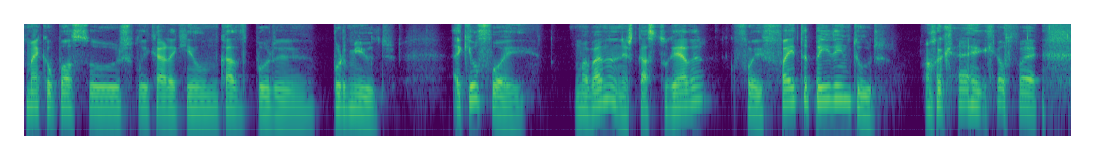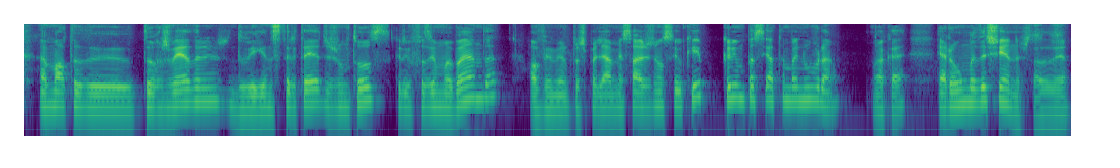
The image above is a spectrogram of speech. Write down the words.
como é que eu posso explicar aquilo um bocado por, por miúdos? Aquilo foi uma banda, neste caso Together, que foi feita para ir em tour. Ok? Aquilo foi a malta de Torres Vedras, do Vegan Street Edge, juntou-se, queriam fazer uma banda, obviamente para espalhar mensagens, não sei o quê, queriam passear também no verão. Ok? Era uma das cenas, estás a ver?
